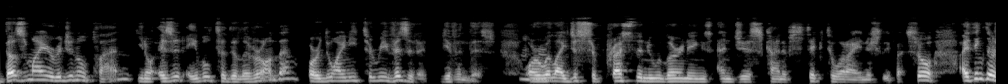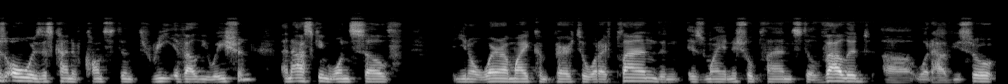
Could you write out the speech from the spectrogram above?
Does my original plan, you know, is it able to deliver on them or do I need to revisit it given this? Or Mm-hmm. will I just suppress the new learnings and just kind of stick to what I initially planned? So I think there's always this kind of constant re-evaluation and asking oneself, you know, where am I compared to what I've planned, and is my initial plan still valid, uh, what have you. So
